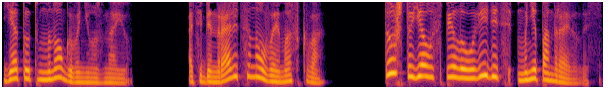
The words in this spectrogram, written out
Я тут многого не узнаю. А тебе нравится новая Москва? То, что я успела увидеть, мне понравилось.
